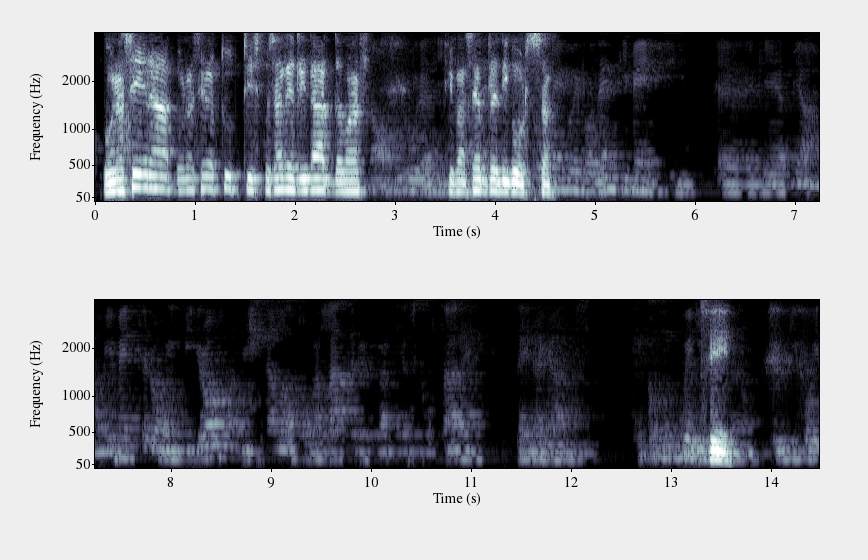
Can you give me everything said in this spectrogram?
Buonasera, buonasera a tutti, scusate il ritardo, ma No, si va sempre di corsa. eh, io metterò il microfono vicino all'altoparlante per farti ascoltare dai ragazzi ti Sì, quindi puoi,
